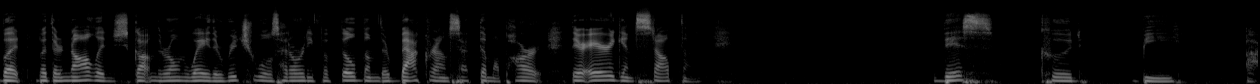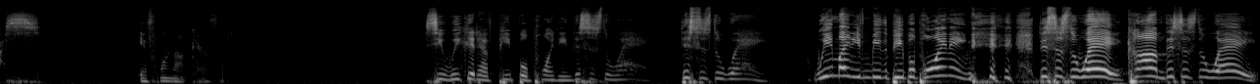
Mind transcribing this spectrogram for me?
But but their knowledge got in their own way. Their rituals had already fulfilled them. Their background set them apart. Their arrogance stopped them. This could be us if we're not careful. See, we could have people pointing, this is the way. This is the way. We might even be the people pointing. this is the way. Come, this is the way.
